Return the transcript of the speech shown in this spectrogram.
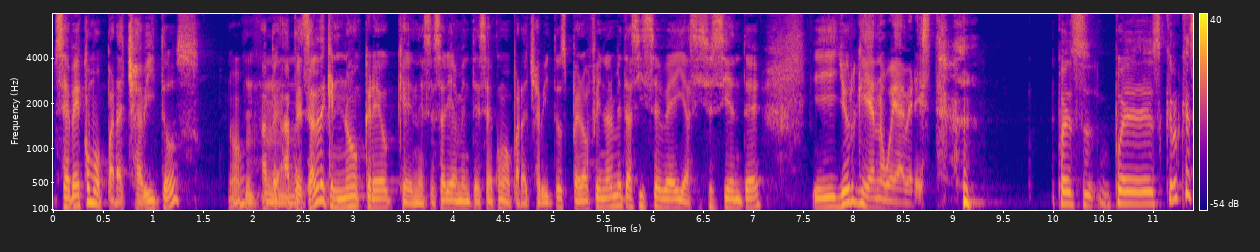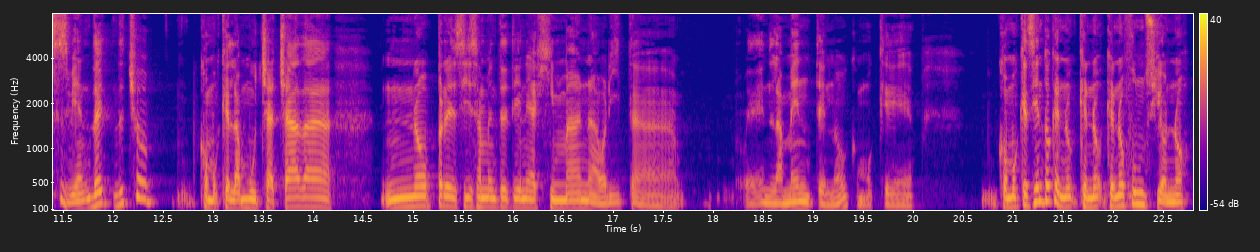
se ve como para chavitos, ¿no? A pesar de que no creo que necesariamente sea como para chavitos, pero finalmente así se ve y así se siente. Y yo creo que ya no voy a ver esta. Pues, pues creo que haces bien. De, de hecho, como que la muchachada no precisamente tiene a He-Man ahorita en la mente, ¿no? Como que, como que siento que no, que no, que no funcionó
